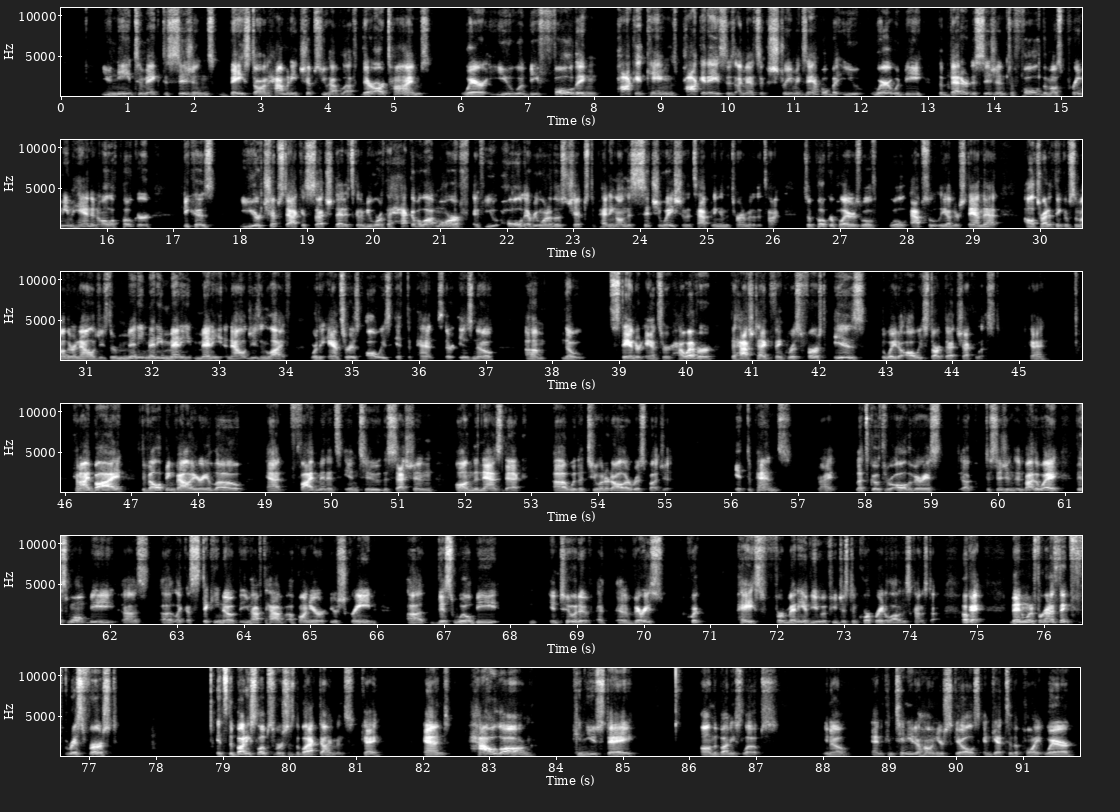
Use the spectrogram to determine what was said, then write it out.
you need to make decisions based on how many chips you have left. There are times where you would be folding pocket kings, pocket aces. I mean, it's an extreme example, but you where it would be the better decision to fold the most premium hand in all of poker because your chip stack is such that it's going to be worth a heck of a lot more if, if, you hold every one of those chips depending on the situation that's happening in the tournament at the time. So poker players will will absolutely understand that. I'll try to think of some other analogies. There are many many many many analogies in life where the answer is always it depends. There is no um, no standard answer however the hashtag think risk first is the way to always start that checklist okay can i buy developing value area low at five minutes into the session on the NASDAQ uh, with a $200 risk budget? It depends, right? Let's go through all the various uh, decisions. And by the way, this won't be uh, uh like a sticky note that you have to have up on your, your screen. Uh, this will be intuitive at, at a very quick pace for many of you if you just incorporate a lot of this kind of stuff. Okay, then when, if we're going to think risk first, it's the bunny slopes versus the black diamonds. Okay. And how long can you stay on the bunny slopes, you know, and continue to hone your skills and get to the point where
